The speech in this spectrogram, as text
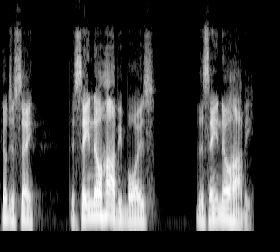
He'll just say, "This ain't no hobby, boys. This ain't no hobby."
